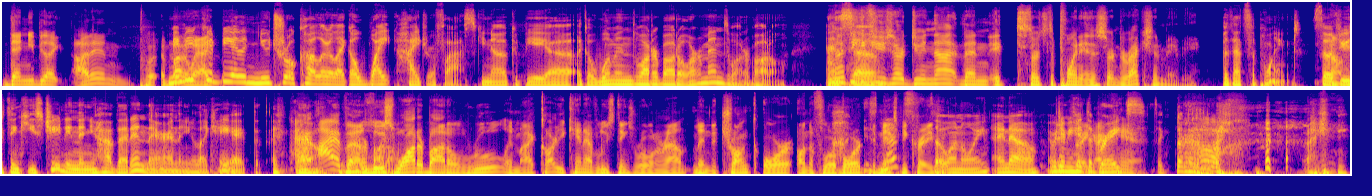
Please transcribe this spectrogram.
then you'd be like, I didn't put. by Maybe way, it I- could be a neutral color, like a white hydro flask. You know, it could be a, like a woman's water bottle or a men's water bottle. And And I think so- if you start doing that, then it starts to point it in a certain direction, maybe. but that's the point. So No. if oh. you think he's cheating, then you have that in there, and then you're like, hey, I, I, I, I have a water loose bottle. water bottle rule in my car. You can't have loose things rolling around in the trunk or on the floorboard. it Isn't makes me crazy. So annoying. I know. Every time you It's hit like, the brakes, it's like. I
